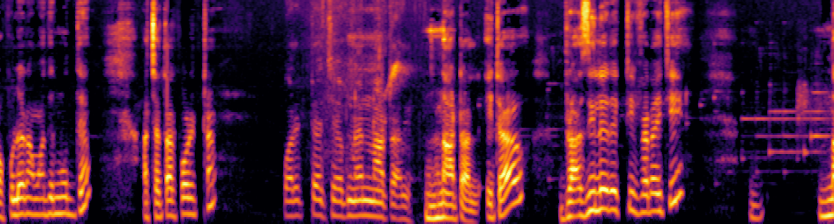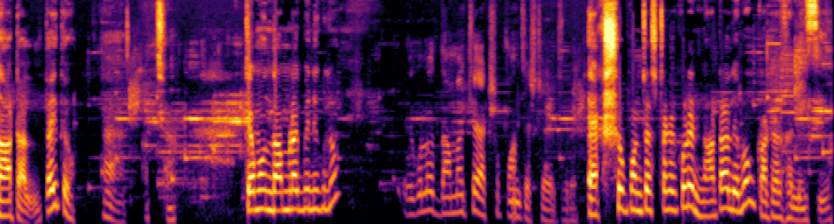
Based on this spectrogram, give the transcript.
পপুলার আমাদের মধ্যে। আচ্ছা তারপরেরটা? পরেরটা আছে আপনার নাটাল। নাটাল এটা ব্রাজিলের একটি ভ্যারাইটি নাটাল তাই তো? হ্যাঁ। আচ্ছা কেমন দাম রাখবেন এগুলো? এগুলোর দাম আছে একশো পঞ্চাশ টাকা করে। একশো পঞ্চাশ টাকা করে নাটাল এবং কাটার ভ্যালেন্সিয়া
